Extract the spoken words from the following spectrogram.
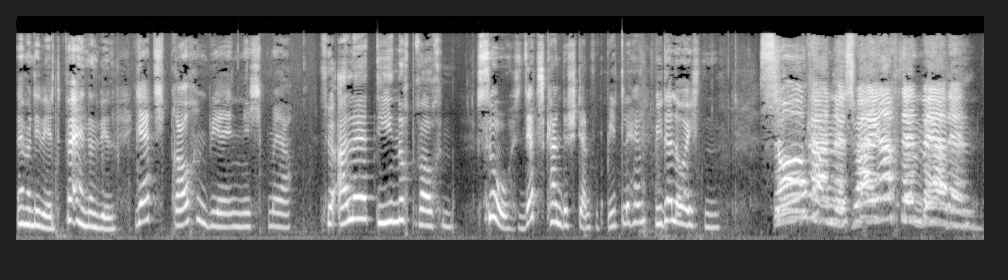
wenn man die Welt verändern will. Jetzt brauchen wir ihn nicht mehr. Für alle, die ihn noch brauchen, So, jetzt kann der Stern von Bethlehem wieder leuchten. So kann es Weihnachten werden.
